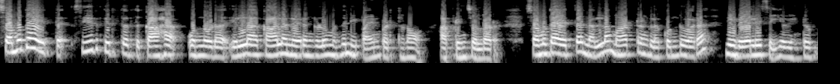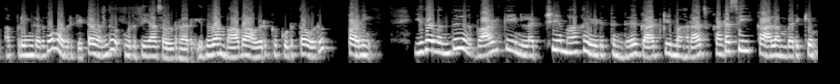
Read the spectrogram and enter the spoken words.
சமுதாயத்தை சீர்திருத்தத்துக்காக உன்னோட எல்லா கால நேரங்களும் வந்து நீ பயன்படுத்தணும் அப்படின்னு சொல்கிறாரு சமுதாயத்தை நல்ல மாற்றங்களை கொண்டு வர நீ வேலை செய்ய வேண்டும் அப்படிங்கிறதும் அவர்கிட்ட வந்து உறுதியாக சொல்கிறாரு இதுதான் பாபா அவருக்கு கொடுத்த ஒரு பணி. இதை வந்து வாழ்க்கையின் லட்சியமாக எடுத்துட்டு காட்கி மகாராஜ் கடைசி காலம் வரைக்கும்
